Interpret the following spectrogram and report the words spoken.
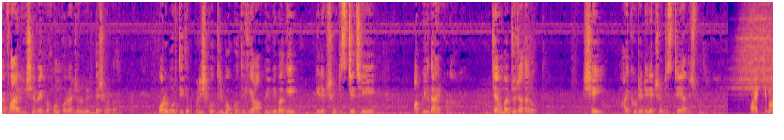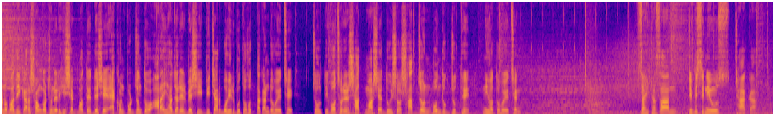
এফআইআর হিসেবে গ্রহণ করার জন্য নির্দেশনা প্রদান করে। পরবর্তীতে পুলিশ কর্তৃপক্ষ থেকে আপিল বিভাগে ডিরেকশনটি স্টে চেয়ে আপিল দায়ের করা হয়। চেম্বার জজ আদালত সেই হাইকোর্টে ডিরেকশনটি স্টে আদেশ প্রদান কয়েকটি মানবাধিকার সংগঠনের হিসেব মতে দেশে এখন পর্যন্ত আড়াই হাজারের বেশি বিচার বহির্ভূত হত্যাকাণ্ড হয়েছে। চলতি বছরের সাত মাসে দুইশো জন বন্দুকযুদ্ধে নিহত হয়েছেন। Sahid Hasan, DBC news, Dhaka.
